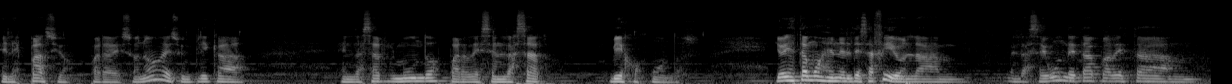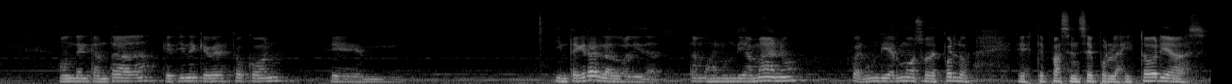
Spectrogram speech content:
el espacio para eso, ¿no? Eso implica enlazar mundos para desenlazar viejos mundos. Y hoy estamos en el desafío, en la, en la segunda etapa de esta mm, onda encantada, que tiene que ver esto con em, integrar la dualidad. Estamos en un día mano, bueno, un día hermoso, después lo, este, pásense por las historias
